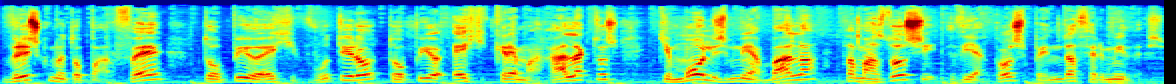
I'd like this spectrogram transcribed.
βρίσκουμε το παρφέ, το οποίο έχει βούτυρο, το οποίο έχει κρέμα γάλακτος και μόλις μία μπάλα θα μας δώσει 250 θερμίδες.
